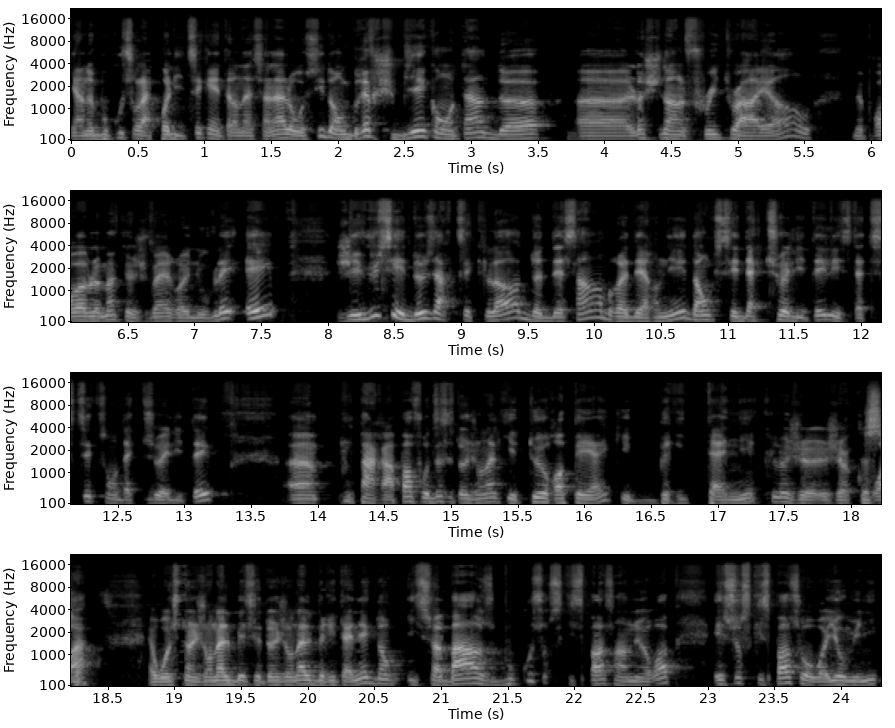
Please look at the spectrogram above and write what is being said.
Il y en a beaucoup sur la politique internationale aussi. Donc, bref, je suis bien content de. Euh, là, je suis dans le free trial, mais probablement que je vais renouveler et j'ai vu ces deux articles-là de décembre dernier, donc c'est d'actualité, les statistiques sont d'actualité. Euh, par rapport, il faut dire c'est un journal qui est européen, qui est britannique, là, je, crois. Euh, oui, c'est un journal, c'est un journal britannique, donc il se base beaucoup sur ce qui se passe en Europe et sur ce qui se passe au Royaume-Uni.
